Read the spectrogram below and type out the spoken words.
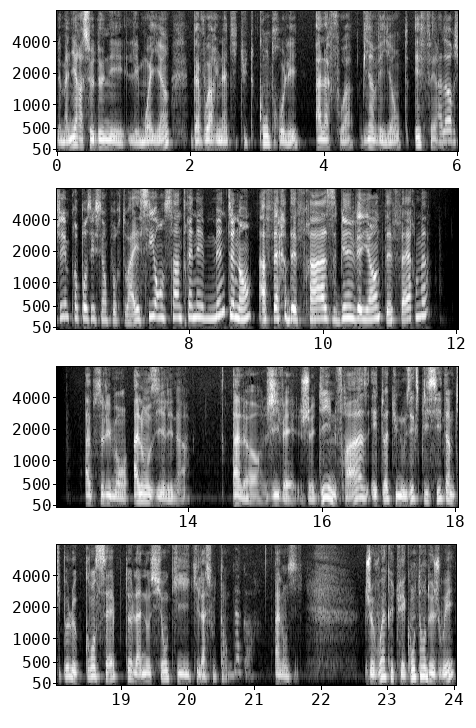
de manière à se donner les moyens d'avoir une attitude contrôlée, à la fois bienveillante et ferme. Alors j'ai une proposition pour toi. Et si on s'entraînait maintenant à faire des phrases bienveillantes et fermes? Absolument. Allons-y, Elena. Alors, j'y vais. Je dis une phrase et toi, tu nous explicites un petit peu le concept, la notion qui, qui la sous-tend. D'accord. Allons-y. Je vois que tu es content de jouer,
